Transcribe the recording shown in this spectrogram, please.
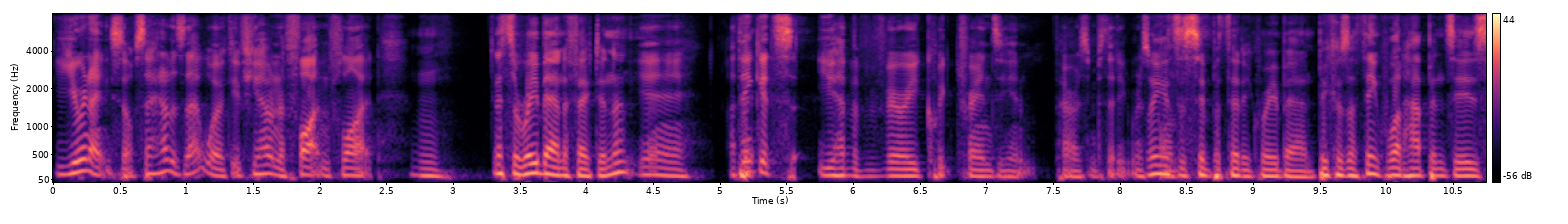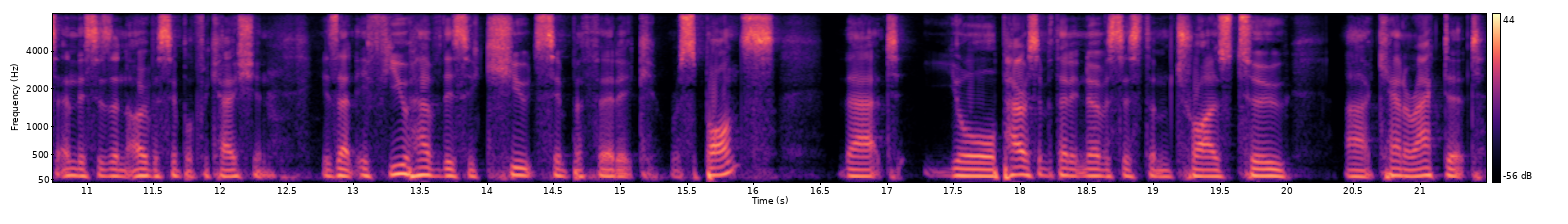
urinate yourself. So how does that work? If you're having a fight and flight, That's a rebound effect, isn't it? yeah, I think it's you have a very quick transient parasympathetic response. I think it's a sympathetic rebound because I think what happens is, and this is an oversimplification, is that if you have this acute sympathetic response, that your parasympathetic nervous system tries to uh, counteract it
